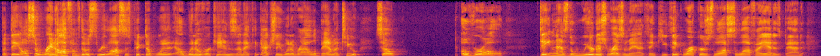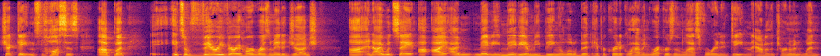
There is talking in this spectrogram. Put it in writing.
but they also, right off of those three losses, picked up win, a win over Kansas and I think actually win over Alabama too. So overall, Dayton has the weirdest resume. I think you think Rutgers lost to Lafayette is bad. Check Dayton's losses, uh, but it's a very very hard resume to judge. Uh, and I would say I, I am maybe maybe I'm being a little bit hypocritical having Rutgers in the last four in and Dayton out of the tournament when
